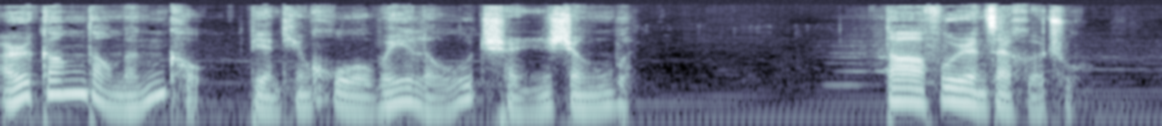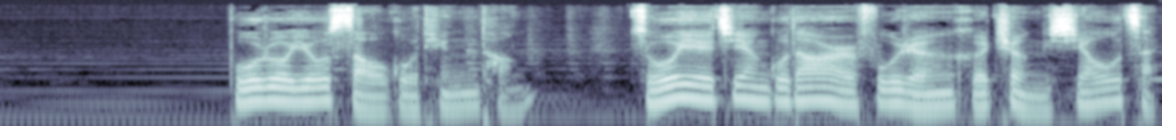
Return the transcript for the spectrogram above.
而刚到门口，便听霍威楼沉声问：“大夫人在何处？”不若幽扫过厅堂，昨夜见过的二夫人和郑萧在，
